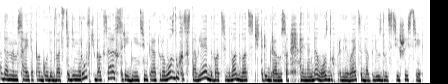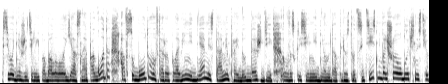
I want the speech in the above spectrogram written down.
По данным сайта «Погода-21.ру», в Чебоксарах средняя температура воздуха составляет 22-24 градуса, а иногда воздух прогревается до плюс 26. Сегодня жителей побаловала ясная погода, а в субботу во второй половине дня местами пройдут дожди. В воскресенье днем до плюс 20 с небольшой облачностью.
